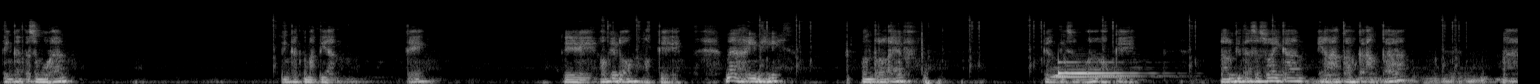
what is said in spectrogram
Tingkat kesembuhan. Tingkat kematian. Oke. Oke oke dong oke. Nah ini Ctrl F ganti semua oke. Lalu kita sesuaikan yang angka ke angka. Nah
